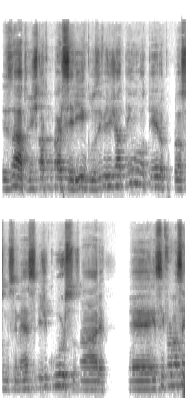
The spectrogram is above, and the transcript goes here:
Exato, a gente está com parceria, inclusive a gente já tem um roteiro para o próximo semestre de cursos na área. É, essa informação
